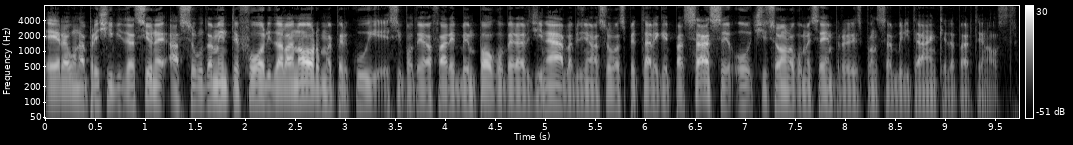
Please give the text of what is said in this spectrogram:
era una precipitazione assolutamente fuori dalla norma, per cui si poteva fare ben poco per arginarla, bisognava solo aspettare che passasse o ci sono come sempre responsabilità anche da parte nostra?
